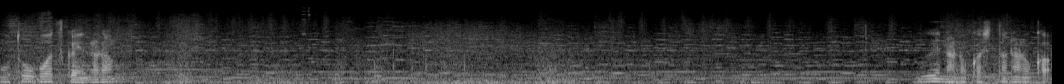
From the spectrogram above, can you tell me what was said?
もう逃亡扱いにならん。上なのか下なのか。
